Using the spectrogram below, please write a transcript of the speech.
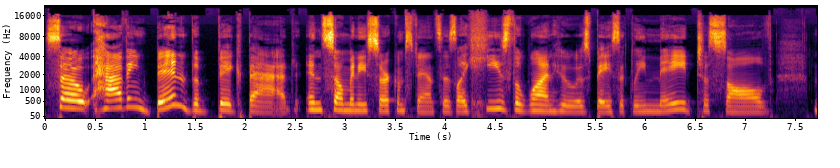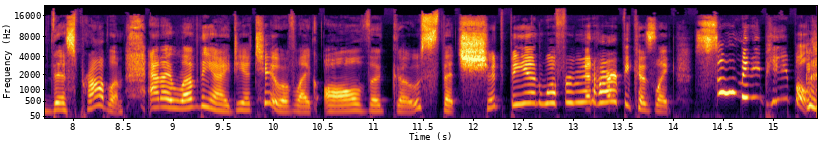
So having been the big bad in so many circumstances like he's the one who is basically made to solve this problem. And I love the idea too of like all the ghosts that should be in Wolfram and Hart because like so many people,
